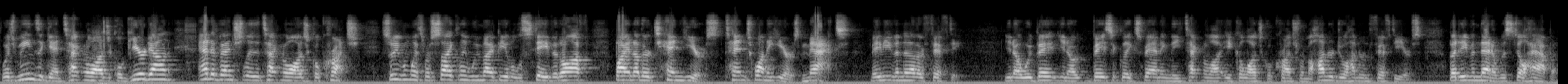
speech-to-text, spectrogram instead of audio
which means again technological gear down and eventually the technological crunch. So even with recycling, we might be able to stave it off by another 10 years, 10, 20 years max, maybe even another 50. You know, we ba- you know basically expanding the technological ecological crunch from 100 to 150 years. But even then, it would still happen.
